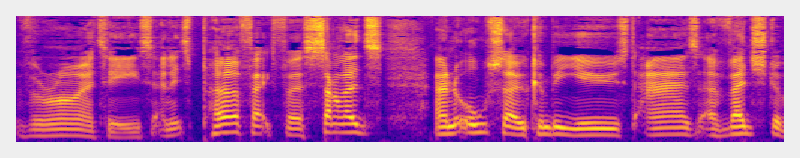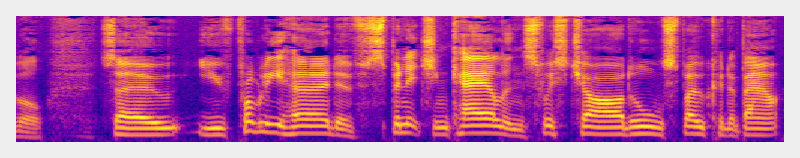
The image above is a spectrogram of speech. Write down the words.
varieties, and it's perfect for salads and also can be used as a vegetable. So, you've probably heard of spinach and kale and Swiss chard all spoken about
